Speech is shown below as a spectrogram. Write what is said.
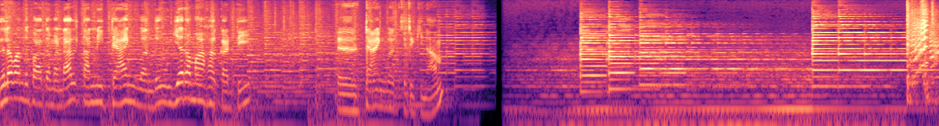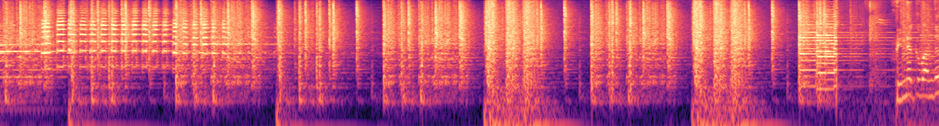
இதில் வந்து பார்த்தோம்னால் தண்ணி டேங்க் வந்து உயரமாக கட்டி டேங்க் வச்சிருக்கலாம் பின்னுக்கு வந்து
